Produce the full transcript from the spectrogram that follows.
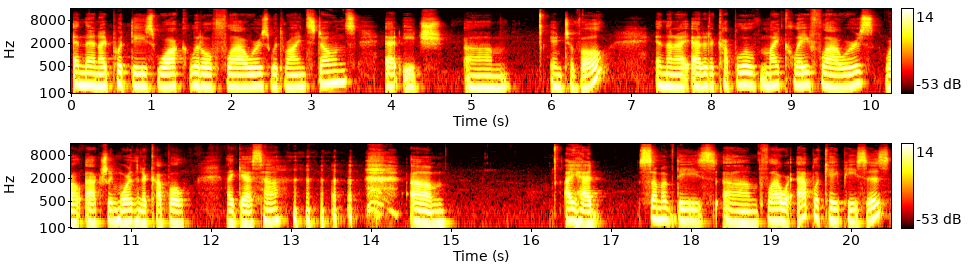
And then I put these walk little flowers with rhinestones at each um, interval. And then I added a couple of my clay flowers. Well, actually, more than a couple, I guess, huh? um, I had some of these um, flower applique pieces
